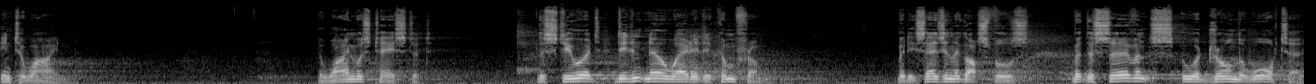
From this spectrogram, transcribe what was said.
into wine. The wine was tasted. The steward didn't know where it had come from, but it says in the Gospels, that the servants who had drawn the water,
